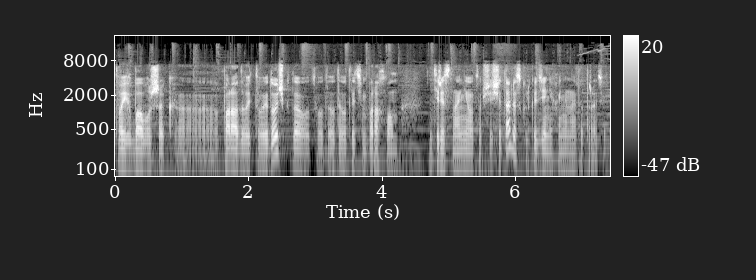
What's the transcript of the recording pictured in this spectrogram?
твоих бабушек э, порадовать твою дочку, да, вот, вот, вот, вот этим барахлом. Интересно, они вот вообще считали, сколько денег они на это тратят?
